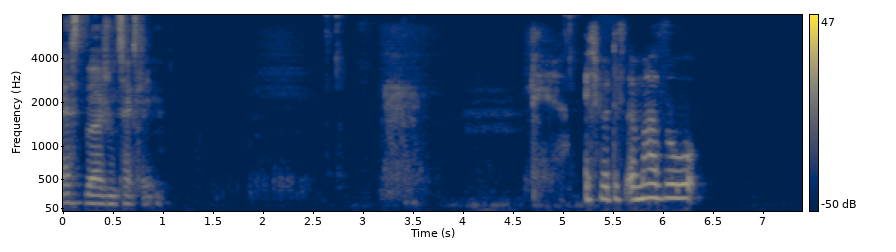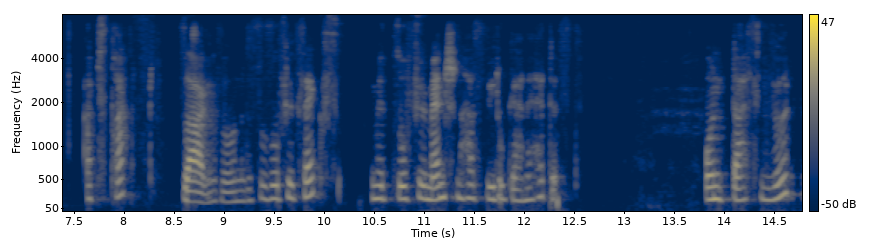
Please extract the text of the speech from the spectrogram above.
Best Version Sexleben? Ich würde es immer so abstrakt sagen, so, ne, dass du so viel Sex mit so vielen Menschen hast, wie du gerne hättest. Und das wird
